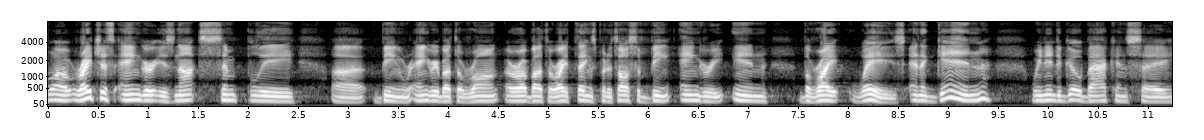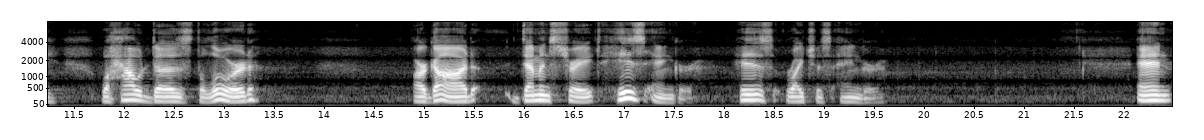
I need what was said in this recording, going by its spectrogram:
uh, righteous anger is not simply uh, being angry about the wrong or about the right things, but it's also being angry in the right ways. And again, we need to go back and say, well, how does the Lord, our God, demonstrate his anger, his righteous anger? And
